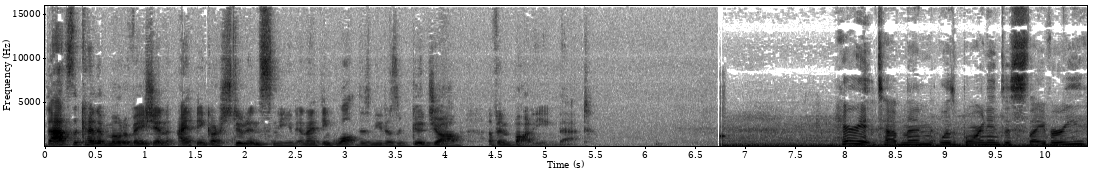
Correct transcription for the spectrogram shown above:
That's the kind of motivation I think our students need, and I think Walt Disney does a good job of embodying that. Harriet Tubman was born into slavery,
